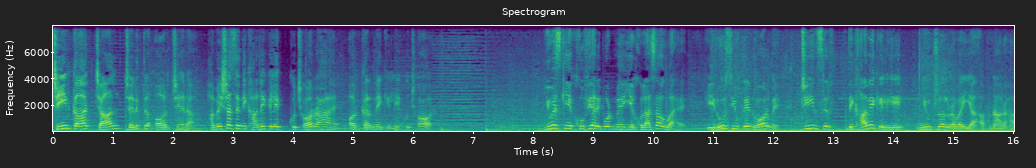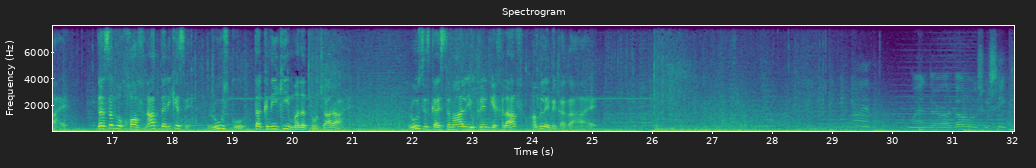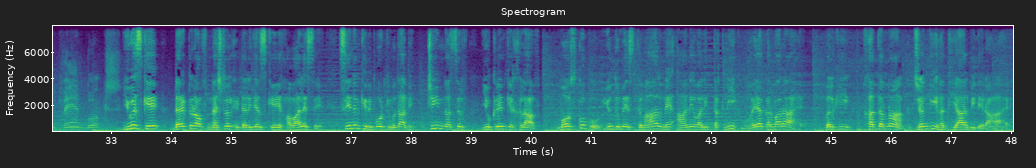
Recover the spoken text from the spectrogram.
चीन का चाल, चरित्र और चेहरा हमेशा से दिखाने के लिए कुछ और रहा है और करने के लिए कुछ और। यूएस की एक खुफिया रिपोर्ट में यह खुलासा हुआ है कि रूस यूक्रेन वॉर में चीन सिर्फ़ दिखावे के लिए न्यूट्रल रवैया अपना रहा है। दरअसल वो खौफनाक तरीके से रूस को तकनीकी मदद पहुँचा रहा है। रूस इसका इस्तेमाल यूक्रेन के खिलाफ हमले में कर रहा है। यूएस के डायरेक्टर ऑफ़ नेशनल इंटेलिजेंस के हवाले से सीएनएन की रिपोर्ट के मुताबिक, चीन न सिर्फ़ यूक्रेन के खिलाफ मॉस्को को युद्ध में इस्तेमाल में आने वाली तकनीक मुहैया करवा रहा है, बल्कि खतरनाक जंगी हथियार भी दे रहा है।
